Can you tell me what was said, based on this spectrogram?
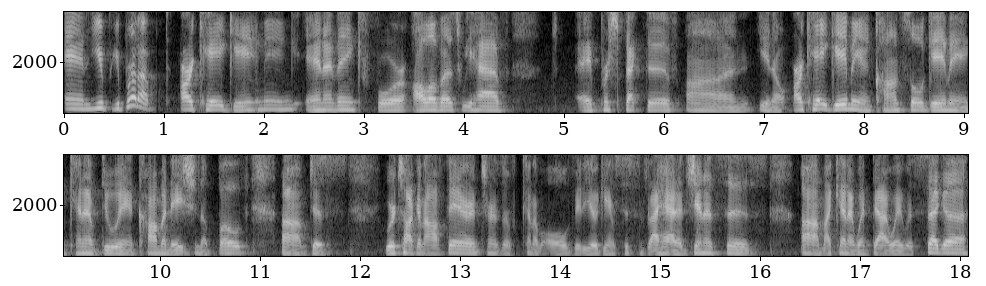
And you you brought up arcade gaming, and I think for all of us, we have a perspective on you know arcade gaming and console gaming, and kind of doing a combination of both. Um, just we are talking off air in terms of kind of old video game systems. I had a Genesis. Um, I kind of went that way with Sega,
